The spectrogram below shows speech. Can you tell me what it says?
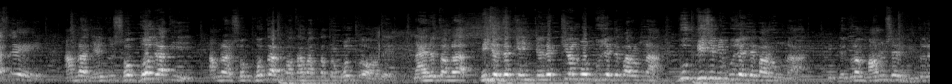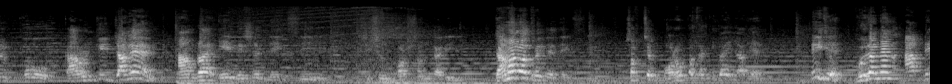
আছে? আমরা যেহেতু সভ্য জাতি, আমরা সভ্যতার কথাবার্তা তো বলতে হবে। নাইলে তো আমরা নিজেদেরকে ইন্টেলেকচুয়াল বুঝাইতে পারুম না, বুদ্ধিজীবী বুঝাইতে পারুম না। কিন্তু এগুলো মানুষের ভিতরে ক্ষোভ কারণ কি জানেন? আমরা এই দেশে দেখছি, শিশু ধর্ষণকারী জামানত হইতে দেখছি। সবচেয়ে বড় কথা কি ভাই জানেন? এই যে ধরে নেন আপনি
